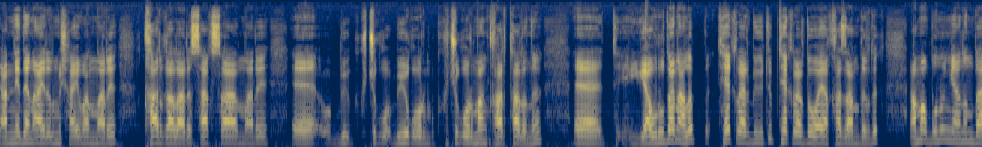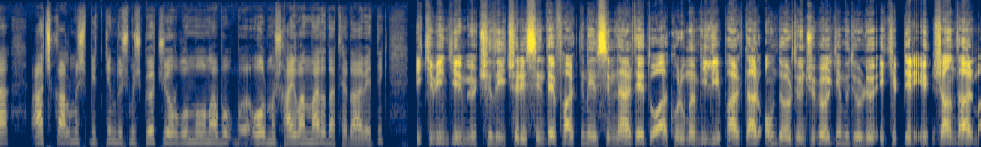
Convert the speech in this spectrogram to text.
anneden ayrılmış hayvanları, kargaları, saksağanları, e, küçük büyük or- küçük orman kartalını e, yavrudan alıp tekrar büyütüp tekrar doğaya kazandırdık. Ama bunun yanında aç kalmış, bitkin düşmüş, göç yorgunluğuna bu- olmuş hayvanları da tedavi ettik. 2023 yılı içerisinde farklı mevsimlerde Doğa Koruma Milli Parklar 14. Bölge Müdürlüğü ekipleri, jandarma,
